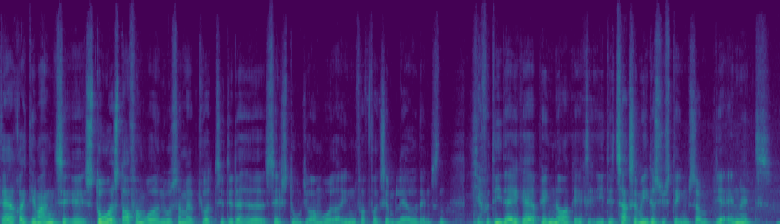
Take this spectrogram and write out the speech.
Der er rigtig mange øh, store stofområder nu, som er gjort til det, der hedder selvstudieområder inden for for eksempel læreruddannelsen. Ja, fordi der ikke er penge nok i det taxametersystem, som bliver anvendt. Mm.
